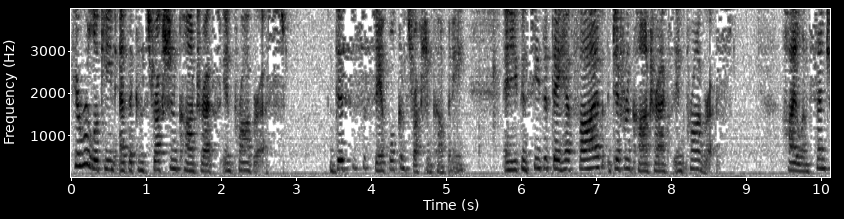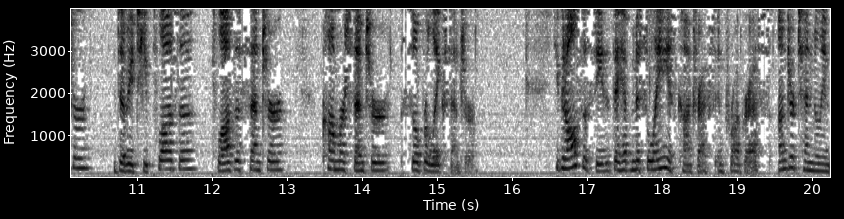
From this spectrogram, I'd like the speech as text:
Here we're looking at the construction contracts in progress. This is a sample construction company, and you can see that they have five different contracts in progress. Highland Center, WT Plaza, Plaza Center, Commerce Center, Silver Lake Center. You can also see that they have miscellaneous contracts in progress under $10 million.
